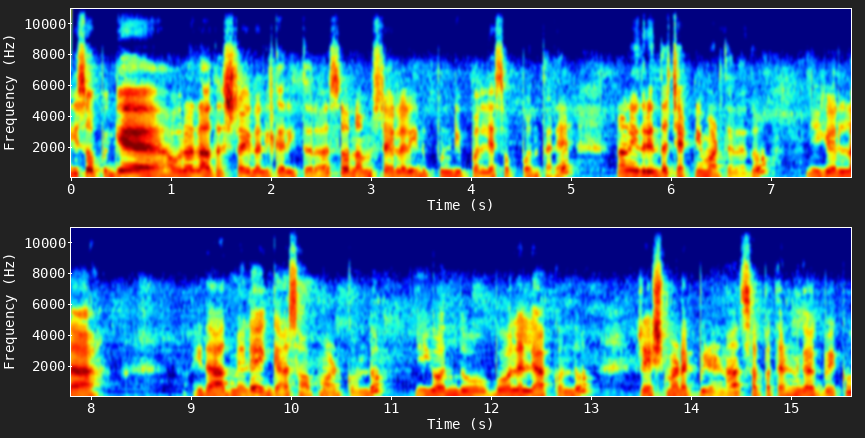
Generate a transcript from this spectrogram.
ಈ ಸೊಪ್ಪಿಗೆ ಅವರಲ್ಲಾದ ಸ್ಟೈಲಲ್ಲಿ ಕರೀತಾರೆ. ಸೊ ನಮ್ಮ ಸ್ಟೈಲಲ್ಲಿ ಇದು ಪುಂಡಿ ಪಲ್ಯ ಸೊಪ್ಪು ಅಂತಾರೆ. ನಾನು ಇದರಿಂದ ಚಟ್ನಿ ಮಾಡ್ತಿರೋದು ಈಗೆಲ್ಲ ಇದಾದಮೇಲೆ ಗ್ಯಾಸ್ ಆಫ್ ಮಾಡ್ಕೊಂಡು ಈಗ ಒಂದು ಬೌಲಲ್ಲಿ ಹಾಕ್ಕೊಂಡು ರೆಸ್ಟ್ ಮಾಡೋಕ್ಕೆ ಬಿಡೋಣ. ಸ್ವಲ್ಪ ತಣ್ಣಗಾಗಬೇಕು.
